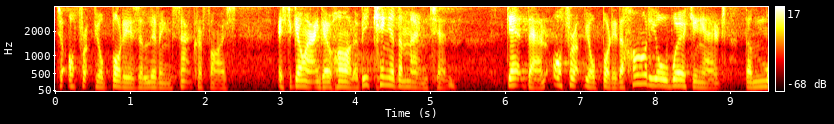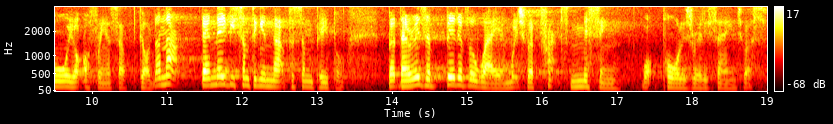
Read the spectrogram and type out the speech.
to offer up your body as a living sacrifice is to go out and go harder. Be king of the mountain. Get there and offer up your body. The harder you're working out, the more you're offering yourself to God. And that, there may be something in that for some people. But there is a bit of a way in which we're perhaps missing what Paul is really saying to us.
